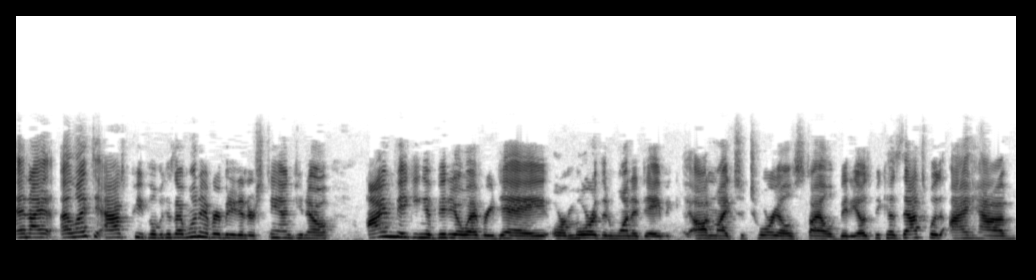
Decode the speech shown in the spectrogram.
and I, I like to ask people because I want everybody to understand, you know, I'm making a video every day or more than one a day on my tutorial style videos because that's what I have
